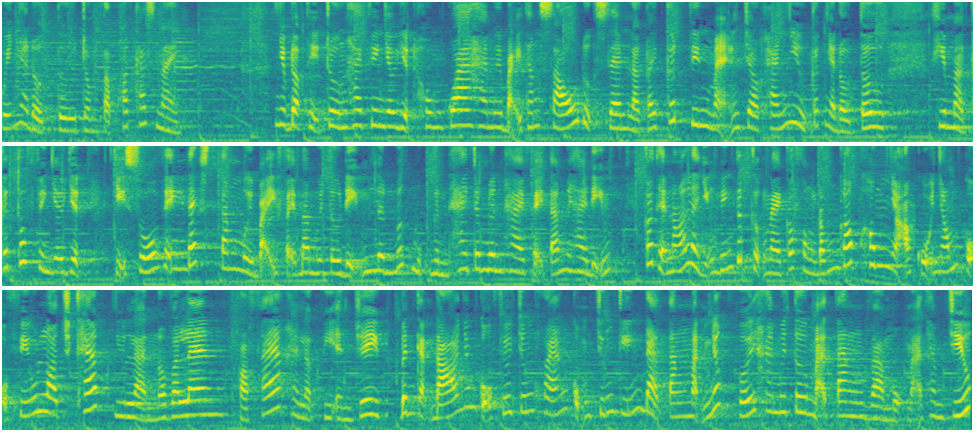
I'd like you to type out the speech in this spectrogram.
quý nhà đầu tư trong tập podcast này. Nhịp đập thị trường hai phiên giao dịch hôm qua 27 tháng 6 được xem là cái kết viên mãn cho khá nhiều các nhà đầu tư khi mà kết thúc phiên giao dịch, chỉ số VN Index tăng 17,34 điểm lên mức 1.202,82 điểm. Có thể nói là diễn biến tích cực này có phần đóng góp không nhỏ của nhóm cổ phiếu large cap như là Novaland, Hòa Phát hay là P&G. Bên cạnh đó, nhóm cổ phiếu chứng khoán cũng chứng kiến đà tăng mạnh nhất với 24 mã tăng và một mã tham chiếu.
